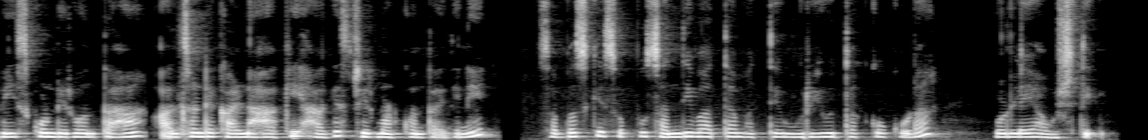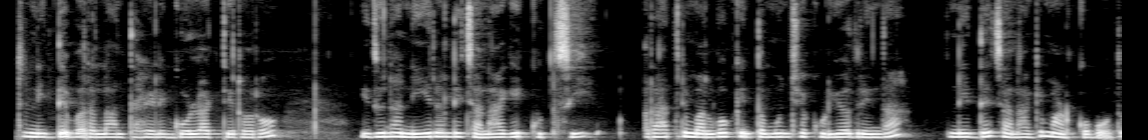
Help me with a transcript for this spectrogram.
ಬೇಯಿಸ್ಕೊಂಡಿರುವಂತಹ ಅಲಸಂಡೆ ಕಾಳನ್ನ ಹಾಕಿ ಹಾಗೆ ಸ್ಟಿರ್ ಮಾಡ್ಕೊತಾ ಇದ್ದೀನಿ. ಸಬ್ಬಸಿಗೆ ಸೊಪ್ಪು ಸಂಧಿವಾತ ಮತ್ತು ಉರಿಯುವುದಕ್ಕೂ ಕೂಡ ಒಳ್ಳೆಯ ಔಷಧಿ. ನಿದ್ದೆ ಬರಲ್ಲ ಅಂತ ಹೇಳಿ ಗೋಳಾಡ್ತಿರೋರು, ಇದನ್ನು ನೀರಲ್ಲಿ ಚೆನ್ನಾಗಿ ಕುದಿಸಿ ರಾತ್ರಿ ಮಲಗೋಕ್ಕಿಂತ ಮುಂಚೆ ಕುಡಿಯೋದ್ರಿಂದ ನಿದ್ದೆ ಚೆನ್ನಾಗಿ ಮಾಡ್ಕೋಬೋದು.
